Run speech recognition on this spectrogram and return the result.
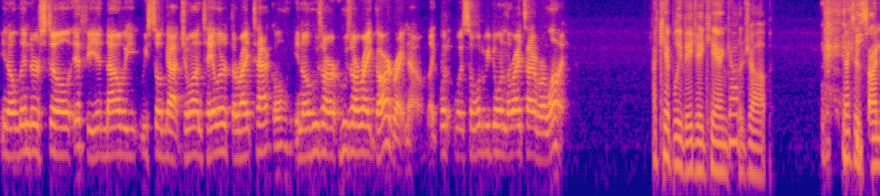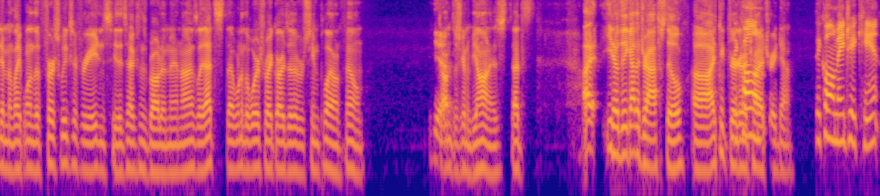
you know, Linder's still iffy, and now we we still got Jawaan Taylor at the right tackle. You know, who's our who's our right guard right now? Like, what? what so what are we doing on the right side of our line? I can't believe AJ Cann got a job. Texans signed him in like one of the first weeks of free agency. The Texans brought him in. Honestly, that's that one of the worst right guards I've ever seen play on film. Yeah, I'm just gonna be honest. That's I you know they got the draft still. Uh, I think they're They gonna try him- to trade down. They call him AJ Can't.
